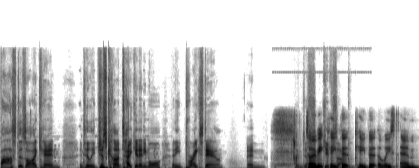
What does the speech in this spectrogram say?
fast as I can until he just can't take it anymore, and he breaks down, and, and just Toby, keep up. it keep it at least M.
